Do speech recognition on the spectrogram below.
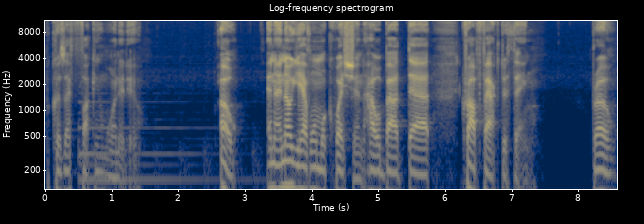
Because I fucking wanted to. Oh, and I know you have one more question. How about that crop factor thing? Bro,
